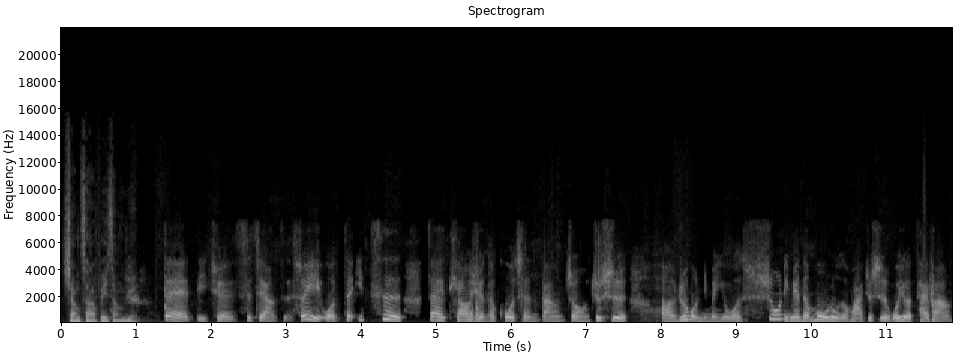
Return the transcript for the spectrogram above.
相差非常远。对，的确是这样子。所以我这一次在挑选的过程当中，就是，呃，如果你们有我书里面的目录的话，就是我有采访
